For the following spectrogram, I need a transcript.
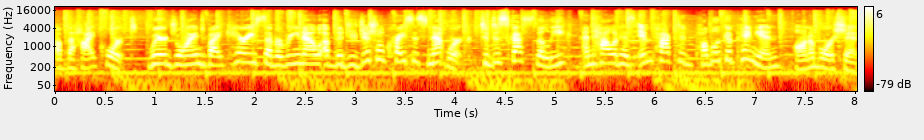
of the High Court. We're joined by Carrie Severino of the Judicial Crisis Network to discuss the leak and how it has impacted public opinion on abortion.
